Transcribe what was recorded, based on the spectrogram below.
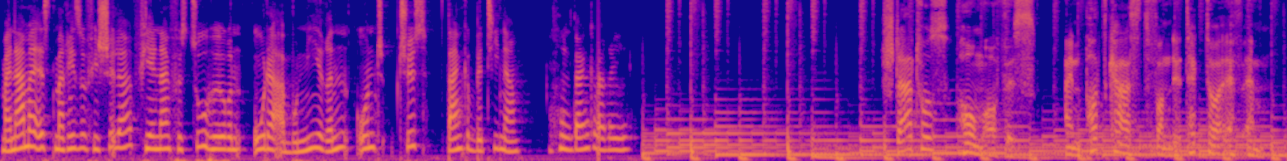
Mein Name ist Marie-Sophie Schiller. Vielen Dank fürs Zuhören oder Abonnieren und tschüss. Danke, Bettina. Danke, Marie. Status Homeoffice. Ein Podcast von Detektor FM.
